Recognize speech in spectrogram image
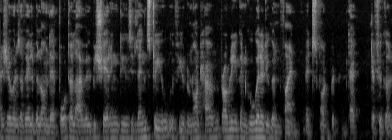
Azure is available on their portal. I will be sharing these links to you. If you do not have, probably you can Google it. You can find. It's not that difficult.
